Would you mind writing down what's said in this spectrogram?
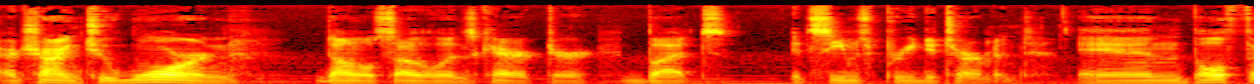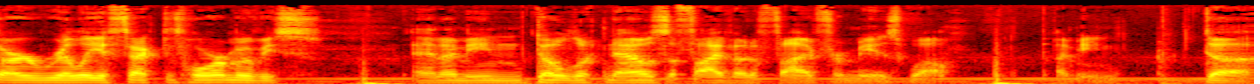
are trying to warn Donald Sutherland's character, but it seems predetermined. And both are really effective horror movies. And I mean, Don't Look Now is a 5 out of 5 for me as well. I mean, duh.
